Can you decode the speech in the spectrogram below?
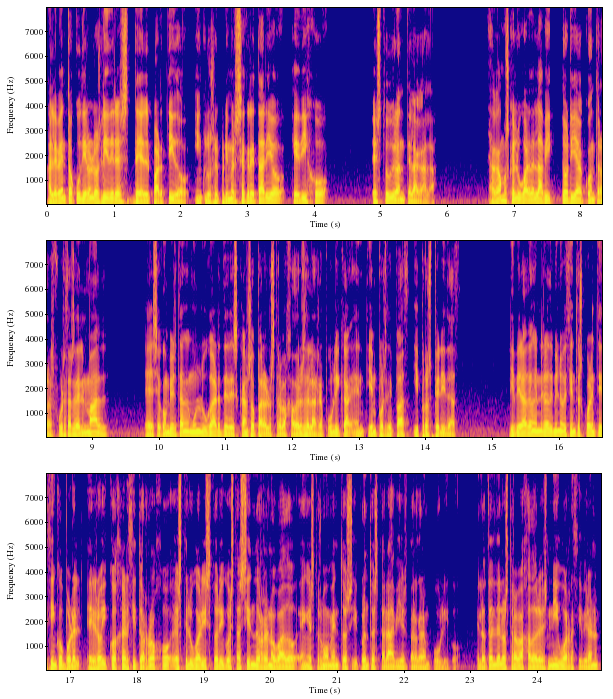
Al evento acudieron los líderes del partido, incluso el primer secretario que dijo esto durante la gala. Hagamos que el lugar de la victoria contra las fuerzas del mal eh, se conviertan en un lugar de descanso para los trabajadores de la República en tiempos de paz y prosperidad. Liberado en enero de 1945 por el heroico Ejército Rojo, este lugar histórico está siendo renovado en estos momentos y pronto estará abierto al gran público. El Hotel de los Trabajadores Niwa recibirán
